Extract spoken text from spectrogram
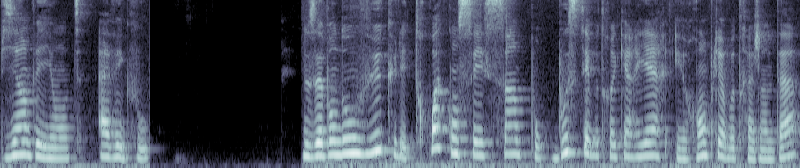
bienveillante avec vous. Nous avons donc vu que les trois conseils simples pour booster votre carrière et remplir votre agenda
